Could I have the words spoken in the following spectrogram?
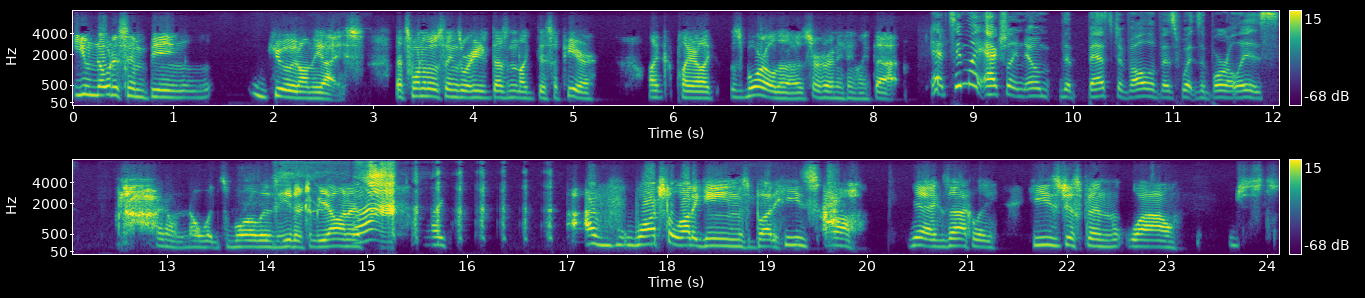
you notice him being good on the ice. That's one of those things where he doesn't like disappear, like a player like Zboril does or anything like that. Yeah, Tim might actually know the best of all of us what Zboril is. I don't know what Zboril is either, to be honest. like I've watched a lot of games, but he's oh yeah, exactly. He's just been wow. Just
